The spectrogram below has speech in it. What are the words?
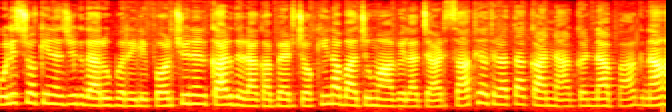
પોલીસ ચોકી નજીક દારૂ ભરેલી ફોર્ચ્યુનર કાર ધડાકાભેર ચોકીના બાજુમાં આવેલા ઝાડ સાથે અથડાતા કારના આગળના ભાગના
